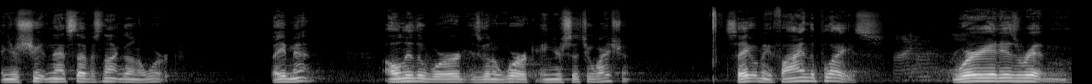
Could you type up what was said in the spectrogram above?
and you're shooting that stuff, it's not going to work. Amen. Only the Word is going to work in your situation. Say it with me find the place where it is written,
